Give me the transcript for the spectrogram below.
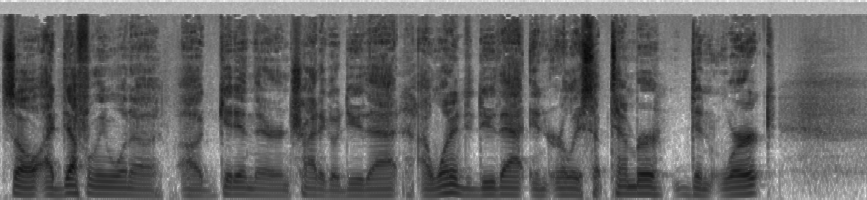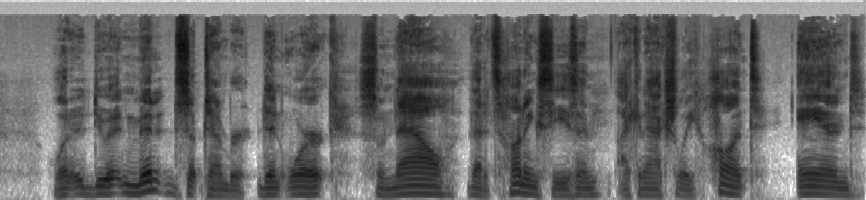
So I definitely want to uh, get in there and try to go do that. I wanted to do that in early September, didn't work. Wanted to do it in mid September, didn't work. So now that it's hunting season, I can actually hunt and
